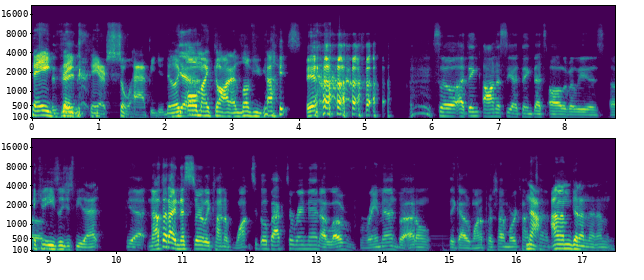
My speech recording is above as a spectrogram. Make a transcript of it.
they they then- they are so happy, dude. They're like, Yeah. oh my god, I love you guys. yeah. so I think honestly, I think that's all it really is. it Um, could easily just be that. Yeah, not that I necessarily kind of want to go back to Rayman. I love Rayman, but I don't think I would want to push out more content. Nah, I'm, good on that. I'm,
